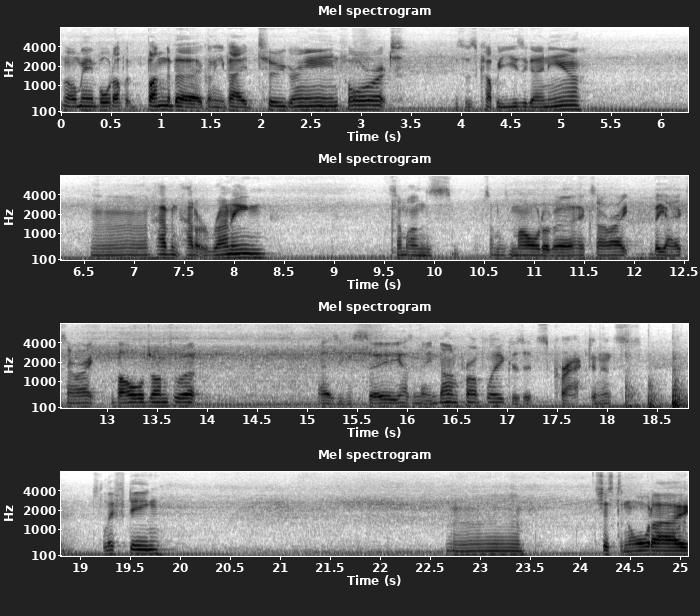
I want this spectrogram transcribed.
an old man bought up at Bundaberg. I think he paid two grand for it. This was a couple of years ago now. Uh, haven't had it running someone's someone's moulded a XR8, BA XR8 bulge onto it. As you can see, hasn't been done properly because it's cracked and it's, it's lifting. Um, it's just an auto.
